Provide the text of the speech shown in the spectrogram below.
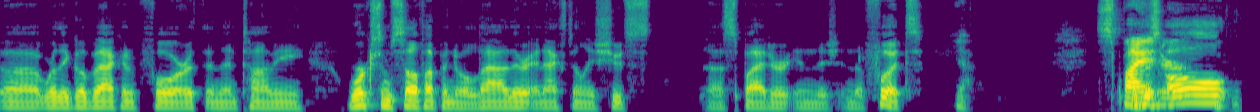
uh, where they go back and forth, and then Tommy works himself up into a lather and accidentally shoots uh, Spider in the in the foot. Yeah, Spider. This all,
